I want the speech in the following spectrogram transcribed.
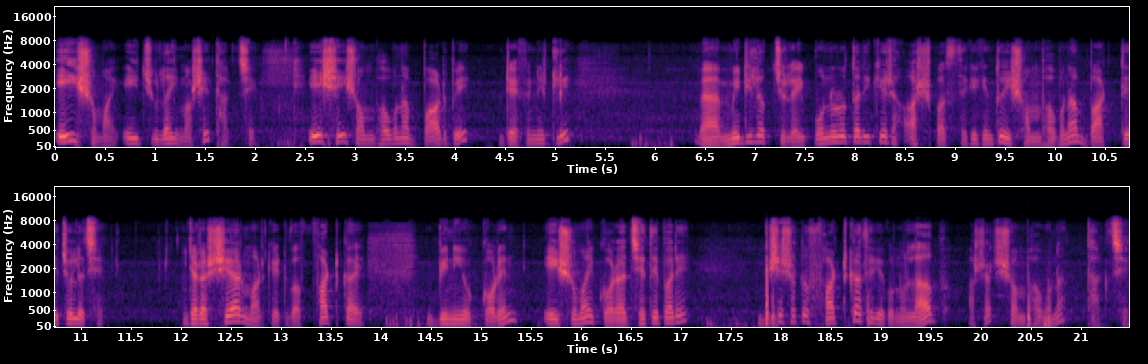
এই সময়, এই জুলাই মাসে থাকছে। এই সেই সম্ভাবনা বাড়বে ডেফিনেটলি মিডিল অফ জুলাই পনেরো তারিখের আশপাশ থেকে কিন্তু এই সম্ভাবনা বাড়তে চলেছে। যারা শেয়ার মার্কেট বা ফাটকায় বিনিয়োগ করেন, এই সময় করা যেতে পারে। বিশেষত ফাটকা থেকে কোনো লাভ আসার সম্ভাবনা থাকছে।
